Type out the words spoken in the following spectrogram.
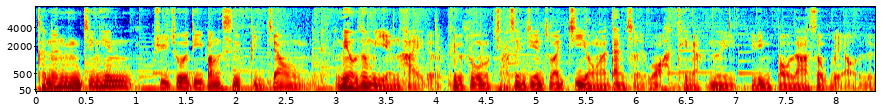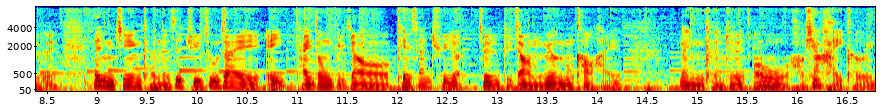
可能你今天居住的地方是比较没有这么沿海的，比如说，假设你今天住在基隆啊、淡水，哇，天哪，那一定爆炸受不了的，对不对？但你今天可能是居住在诶台中比较偏山区的，就是比较没有那么靠海的，那你可能觉得哦，好像还可以。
